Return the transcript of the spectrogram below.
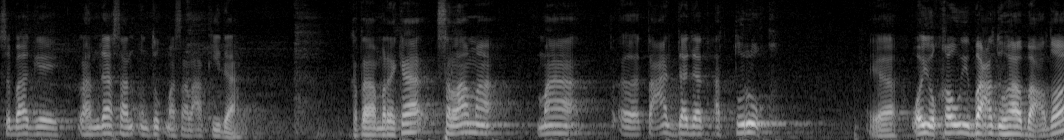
sebagai landasan untuk masalah akidah. Kata mereka selama ma e, ta'addadat at-turuq ya wa yuqawi ba'daha ba'dha.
